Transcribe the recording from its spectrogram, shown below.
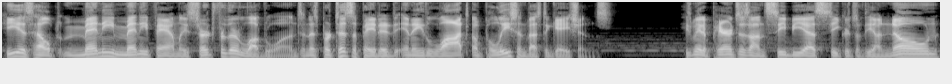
He has helped many, many families search for their loved ones and has participated in a lot of police investigations. He's made appearances on CBS Secrets of the Unknown,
